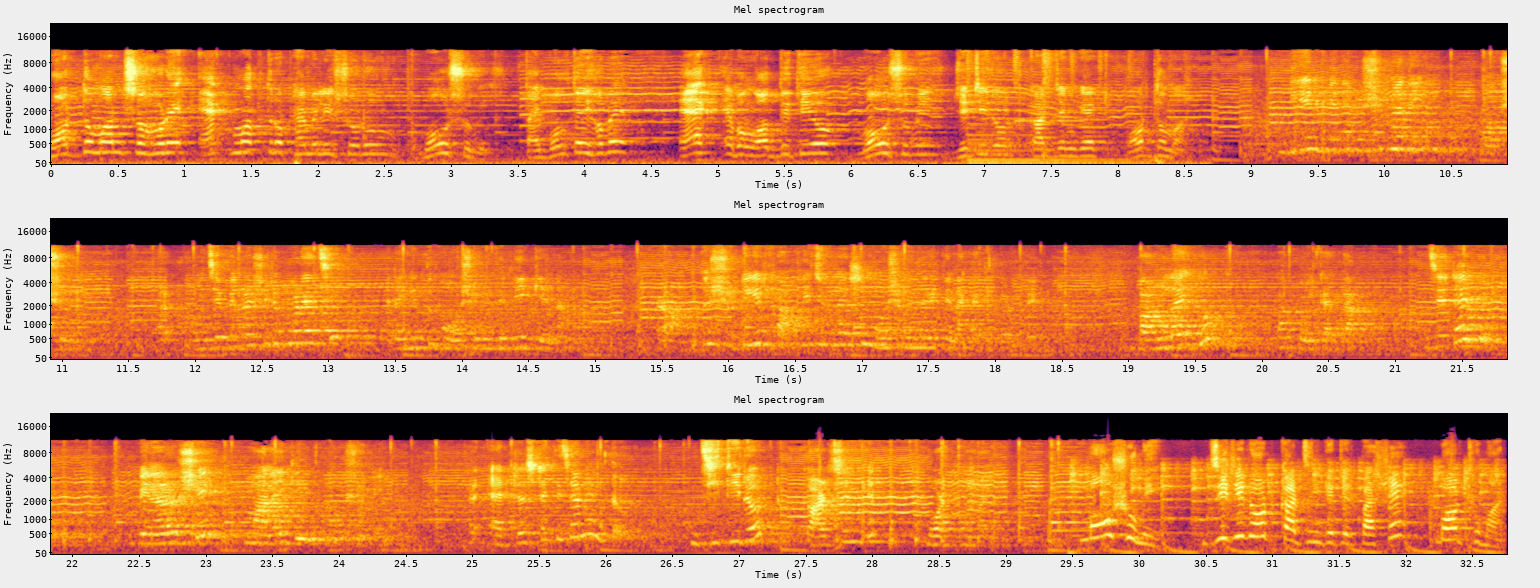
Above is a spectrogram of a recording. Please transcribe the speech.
বর্ধমান শহরে একমাত্র ফ্যামিলি শোরুম মৌসুমি। তাই বলতেই হবে, এক এবং অদ্বিতীয় Mousumi G T road, Curzon gate, Bardhaman. মানে যে কিন্তু কেনা। চলে আসি থেকে করতে। বাংলায় বেনারসি মানে অ্যাড্রেসটা কি জানেন তো? G T road, Curzon gate, Bardhaman. Mousumi, G T road Curzon গেটের পাশে বর্ধমান।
